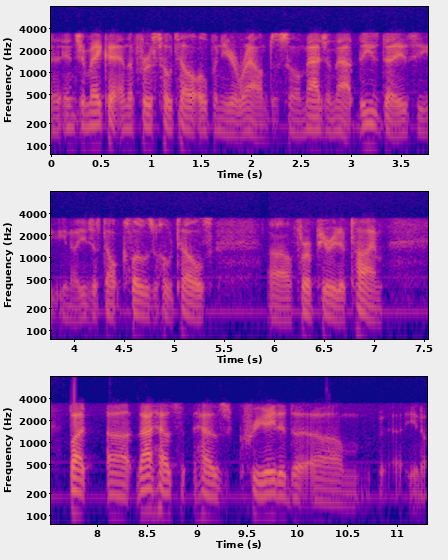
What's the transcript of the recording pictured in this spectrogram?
uh, in Jamaica, and the first hotel open year round. So imagine that. These days, you, you know, you just don't close hotels uh, for a period of time but uh, that has has created um, you know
